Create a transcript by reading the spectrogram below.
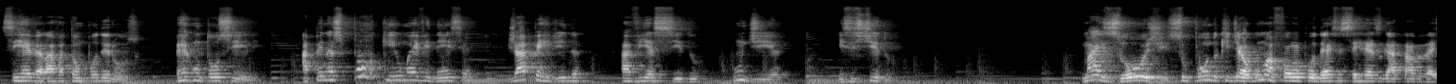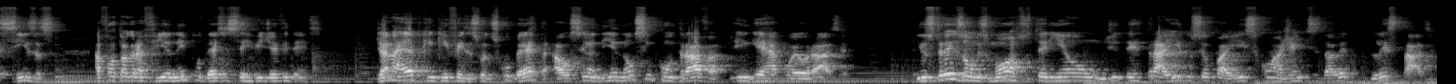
se revelava tão poderoso. Perguntou-se ele, apenas por que uma evidência já perdida havia sido um dia existido. Mas hoje, supondo que de alguma forma pudesse ser resgatada das cinzas, a fotografia nem pudesse servir de evidência. Já na época em que fez a sua descoberta, a Oceania não se encontrava em guerra com a Eurásia. E os três homens mortos teriam de ter traído seu país com agentes da Lestásia.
